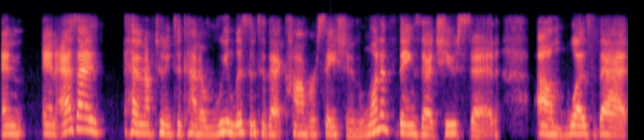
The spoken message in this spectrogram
and and as I had an opportunity to kind of re-listen to that conversation, one of the things that you said um, was that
